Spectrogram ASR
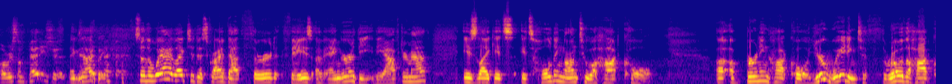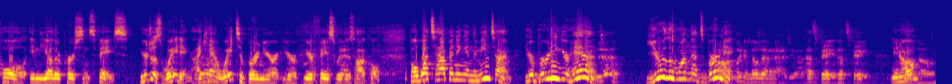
over some petty shit. Exactly. so the way I like to describe that third phase of anger, the the aftermath, is like it's it's holding on to a hot coal. A, a burning hot coal. You're waiting to throw the hot coal in the other person's face. You're just waiting. I can't wait to burn your, your, your face with this hot coal. But what's happening in the meantime? You're burning your hand. yeah. You're the one that's Oh, I burning. fucking love that analogy, man. That's great. That's great. You know? Well.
